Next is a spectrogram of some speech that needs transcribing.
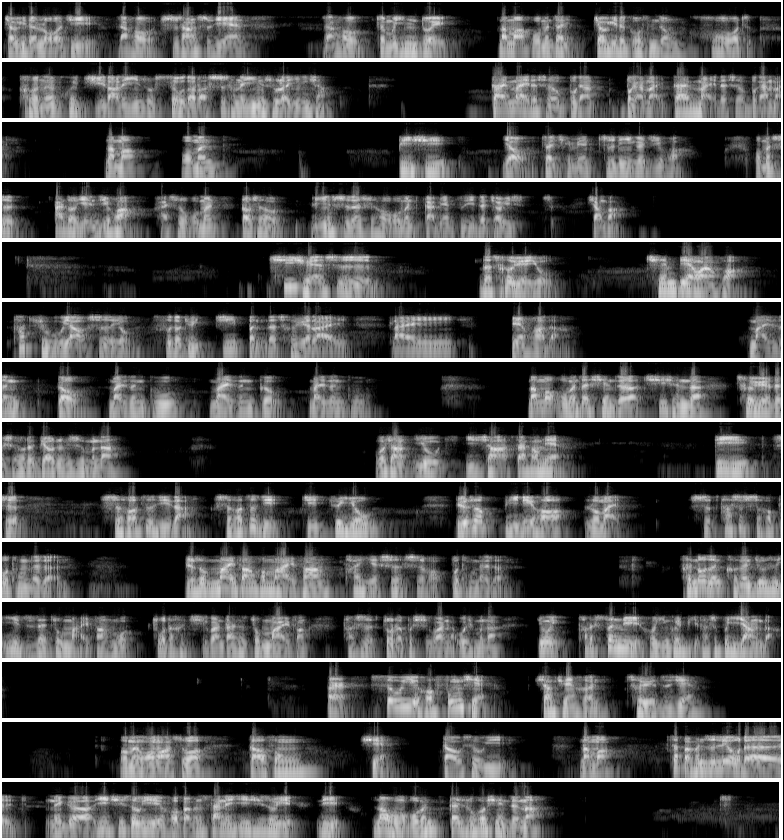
交易的逻辑，然后持仓时间，然后怎么应对，那么我们在交易的过程中，或者可能会极大的因素受到了市场的因素的影响，该卖的时候不敢不敢卖，该买的时候不敢买，那么我们。必须要在前面制定一个计划，我们是按照原计划，还是我们到时候临时的时候我们改变自己的交易想法？期权是的策略有千变万化，它主要是有四个最基本的策略来来变化的：买认购，买认沽。卖认购，卖认沽。那么我们在选择期权的策略的时候的标准是什么呢？我想有以下三方面：第一是适合自己的，适合自己及最优。比如说比例和裸卖是它是适合不同的人，比如说卖方和买方，它也是适合不同的人。很多人可能就是一直在做买方，做做的很习惯，但是做卖方他是做的不习惯的。为什么呢？因为它的胜率和盈亏比它是不一样的。二、收益和风险相权衡，策略之间，我们往往说高风险高收益。那么，在百分之六的那个预期收益和百分之三的预期收益里，那我我们该如何选择呢？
